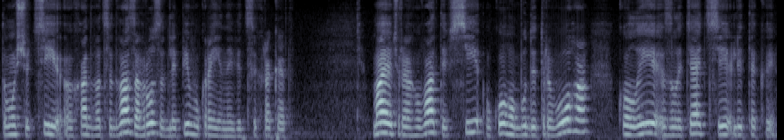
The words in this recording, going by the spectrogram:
Тому що ці е, Х-22 загроза для пів України від цих ракет. Мають реагувати всі, у кого буде тривога, коли злетять ці літаки.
